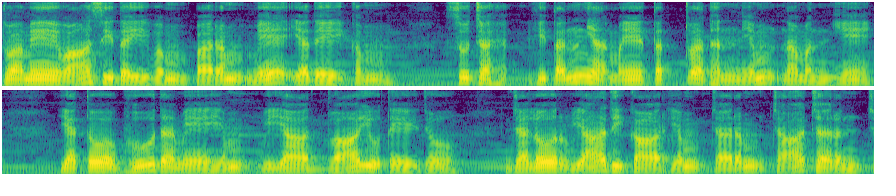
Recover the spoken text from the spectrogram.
त्वमेवासि दैवं परं मे यदेकं सुचहितन्यमेतत्त्वधन्यं न मन्ये यतो भूदमेयं वियाद्वायुतेजो जलोर्व्याधिकार्यं चरं चाचरञ्च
